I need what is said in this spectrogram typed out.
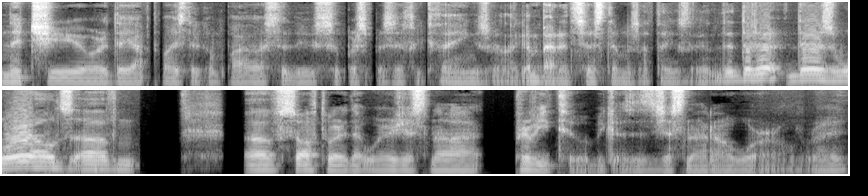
niche or they optimize their compilers to do super specific things or like embedded systems or things there, there's worlds of of software that we're just not privy to because it's just not our world right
